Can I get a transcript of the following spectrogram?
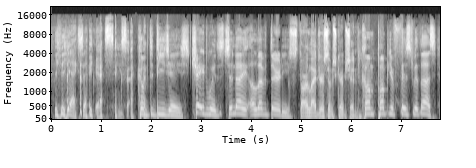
yeah, exactly. Yes, exactly. Come to DJs. Tradewinds tonight, eleven thirty. Star Ledger subscription. Come pump your fist with us.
